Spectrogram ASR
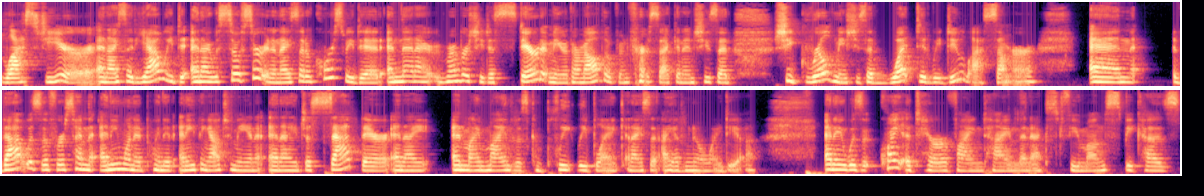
last year. And I said, Yeah, we did. And I was so certain. And I said, Of course we did. And then I remember she just stared at me with her mouth open for a second and she said, She grilled me. She said, What did we do last summer? And that was the first time that anyone had pointed anything out to me. And, and I just sat there and I, and my mind was completely blank. And I said, I have no idea. And it was quite a terrifying time the next few months because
